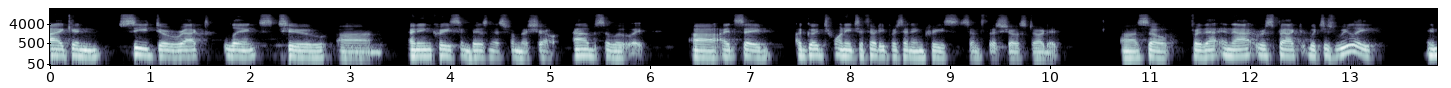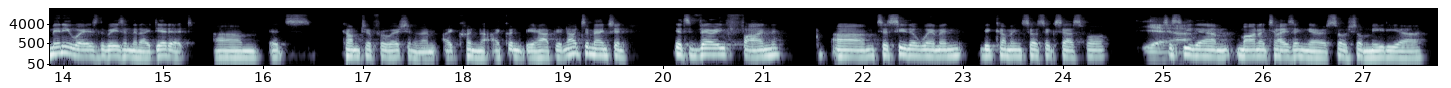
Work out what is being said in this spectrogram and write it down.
I can see direct links to um, an increase in business from the show. Absolutely. Uh, I'd say a good 20 to 30% increase since the show started. Uh, so for that, in that respect, which is really in many ways the reason that I did it, um, it's come to fruition and I'm, I couldn't, I couldn't be happier. Not to mention it's very fun um, to see the women becoming so successful yeah. to see them monetizing their social media.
